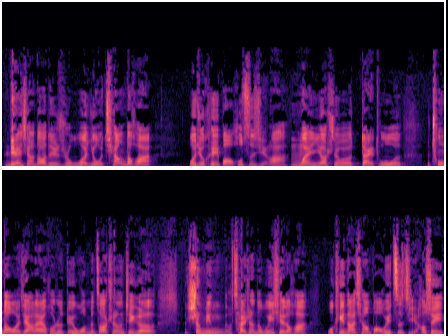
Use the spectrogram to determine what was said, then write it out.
联想到的就是我有枪的话，我就可以保护自己了。万一要是有歹徒冲到我家来，或者对我们造成这个生命财产的威胁的话，我可以拿枪保卫自己。好，所以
